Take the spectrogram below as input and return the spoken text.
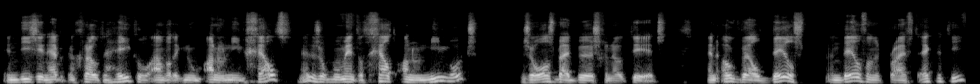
In die zin heb ik een grote hekel aan wat ik noem anoniem geld. Hè. Dus op het moment dat geld anoniem wordt, zoals bij beursgenoteerd, en ook wel deels een deel van het private equity,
